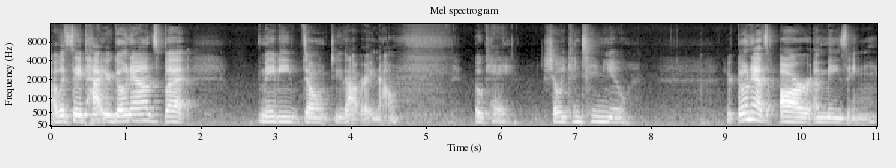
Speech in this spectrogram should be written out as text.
I would say pat your gonads, but maybe don't do that right now. Okay, shall we continue? Your gonads are amazing.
